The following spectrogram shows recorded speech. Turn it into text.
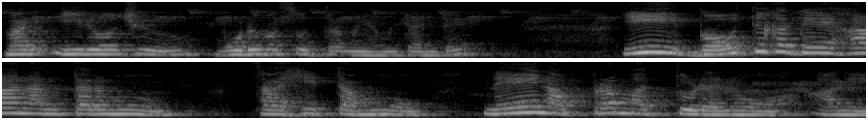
మరి ఈరోజు మూడవ సూత్రం ఏమిటంటే ఈ భౌతిక దేహానంతరము సహితము నేను అప్రమత్తుడను అని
